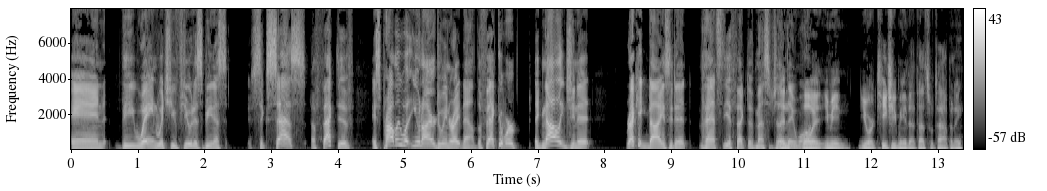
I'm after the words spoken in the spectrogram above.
and the way in which you view it as being a success, effective, is probably what you and I are doing right now. The fact that we're acknowledging it, recognizing it, that's the effective message that And- they want. Well, wait, you mean you are teaching me that that's what's happening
